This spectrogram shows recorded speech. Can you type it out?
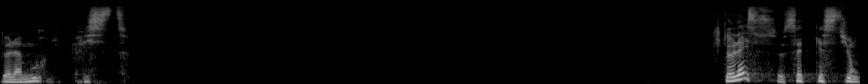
de l'amour du Christ? Je te laisse cette question.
